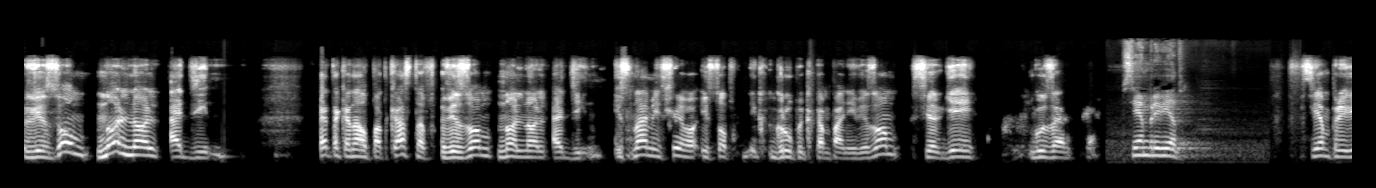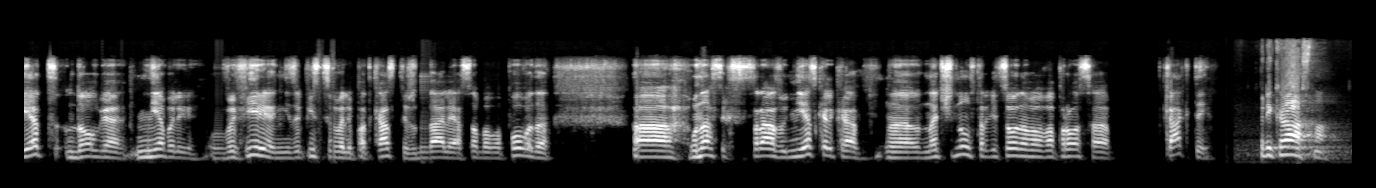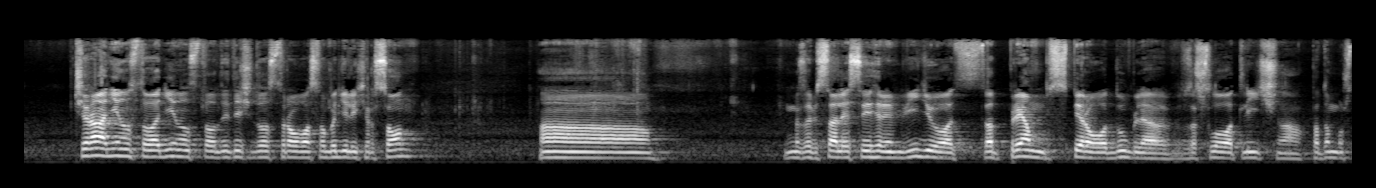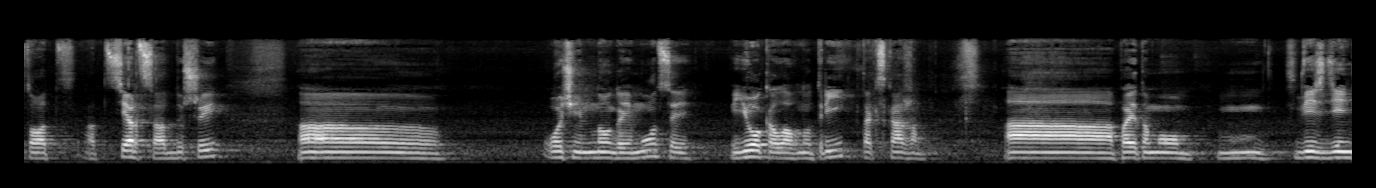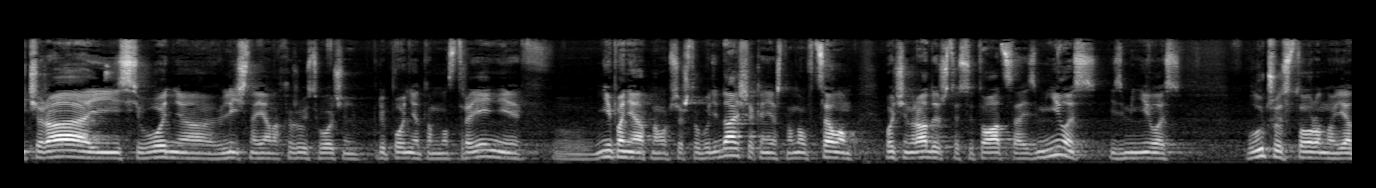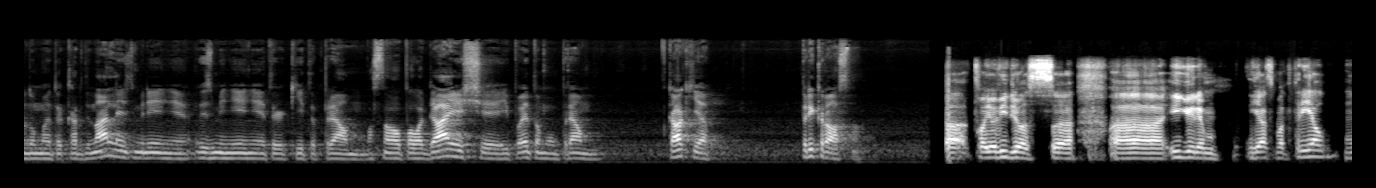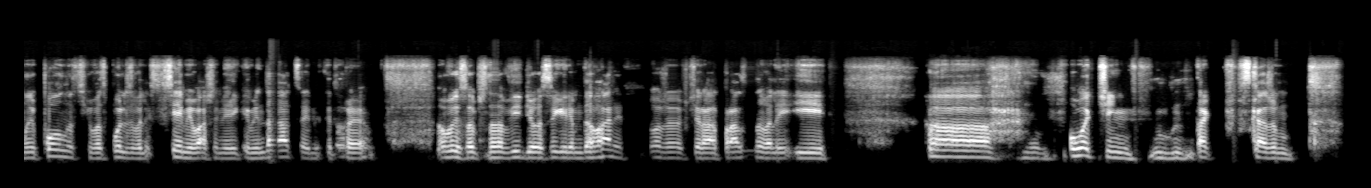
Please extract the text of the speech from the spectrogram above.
Визом 001. Это канал подкастов Визом 001. И с нами SEO и собственник группы компании Визом Сергей Гузенко. Всем привет. Всем привет. Долго не были в эфире, не записывали подкасты, ждали особого повода. Uh, у нас их сразу несколько. Uh, начну с традиционного вопроса. Как ты? Прекрасно. Вчера, 11.11.2022, освободили Херсон. А, мы записали с Игорем видео, от, от, прям с первого дубля зашло отлично, потому что от, от сердца, от души а, очень много эмоций, ёкало внутри, так скажем. А, поэтому весь день вчера и сегодня лично я нахожусь в очень приподнятом настроении. Непонятно вообще, что будет дальше, конечно, но в целом очень радует, что ситуация изменилась, изменилась в лучшую сторону. Я думаю, это кардинальное измерение, изменения, это какие-то прям основополагающие, и поэтому прям как я? Прекрасно. А, твое видео с э, Игорем я смотрел. Мы полностью воспользовались всеми вашими рекомендациями, которые вы, собственно, в видео с Игорем давали. Тоже вчера отпраздновали. И э, очень, так скажем,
